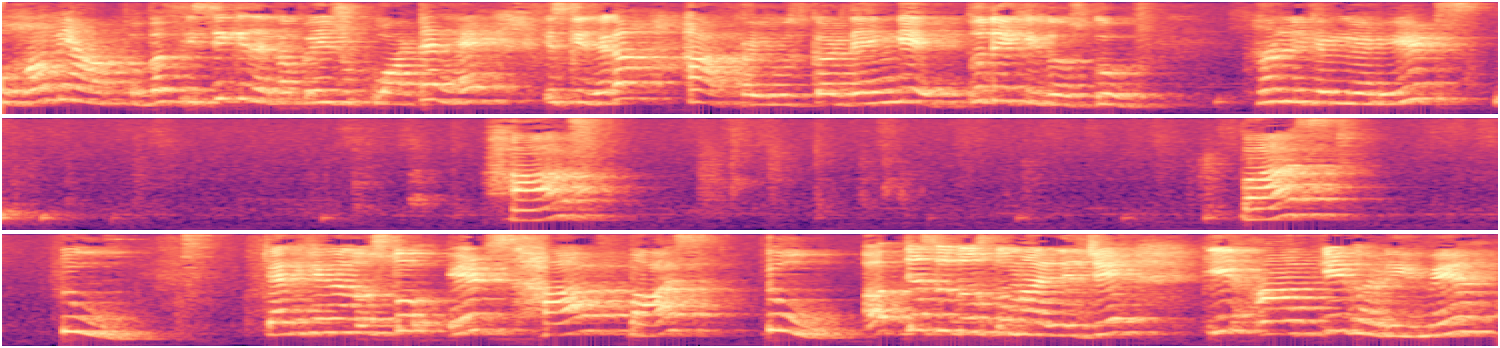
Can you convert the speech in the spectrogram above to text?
तो हम यहाँ पर बस इसी की जगह पे जो क्वार्टर है, इसकी जगह हाफ़ का यूज़ कर देंगे। तो देखिए दोस्तों, हम लिखेंगे इट्स हाफ़ पास्ट टू क्या लिखेंगे दोस्तों? इट्स हाफ़ पास्ट टू अब जैसे दोस्तों मान लीजिए कि आपकी घड़ी में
